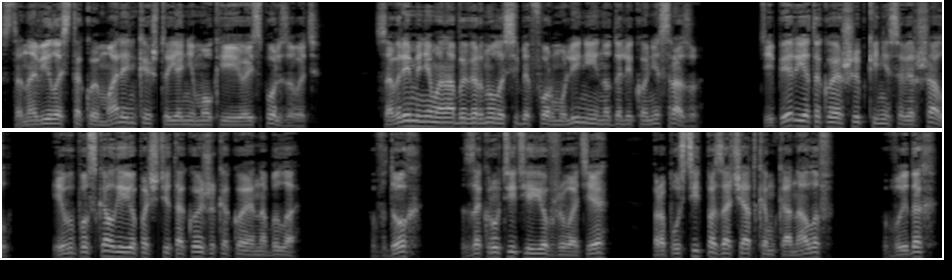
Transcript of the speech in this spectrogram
становилась такой маленькой, что я не мог ее использовать. Со временем она бы вернула себе форму линии, но далеко не сразу. Теперь я такой ошибки не совершал и выпускал ее почти такой же, какой она была. Вдох, закрутить ее в животе, пропустить по зачаткам каналов, выдох,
